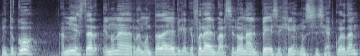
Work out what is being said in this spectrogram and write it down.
Me tocó a mí estar en una remontada épica que fue la del Barcelona al PSG, no sé si se acuerdan,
